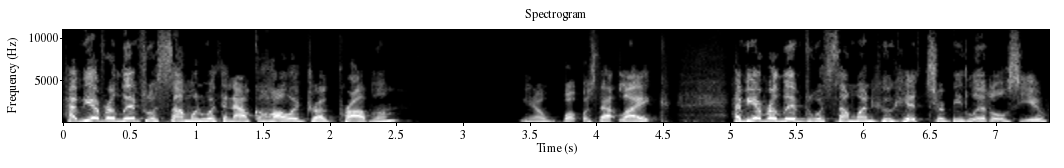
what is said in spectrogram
Have you ever lived with someone with an alcohol or drug problem? You know what was that like? Have you ever lived with someone who hits or belittles you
